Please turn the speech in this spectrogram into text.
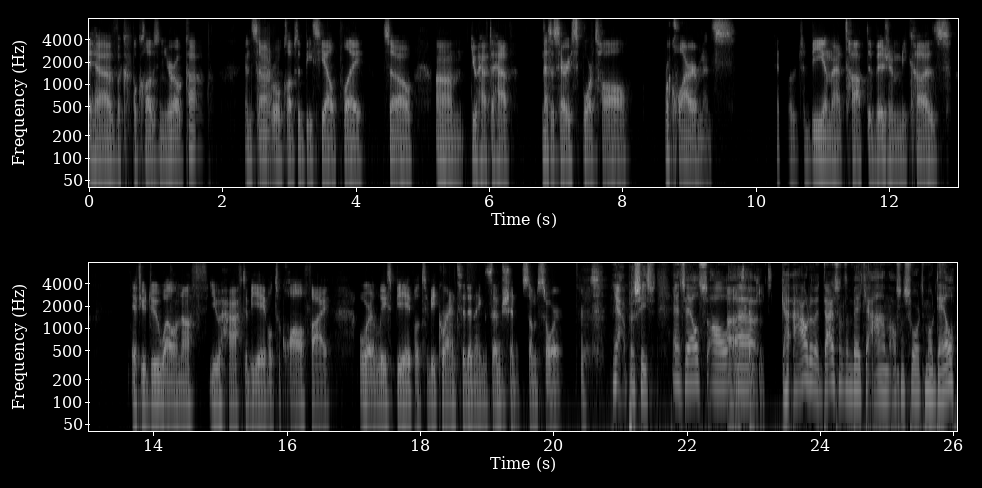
They have a couple clubs in Euro Cup and several clubs in BCL play. So um, you have to have necessary sports hall requirements in order to be in that top division because if you do well enough, you have to be able to qualify or at least be able to be granted an exemption of some sort. Ja, precies. En zelfs al uh, uh, houden we Duitsland een beetje aan als een soort model.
